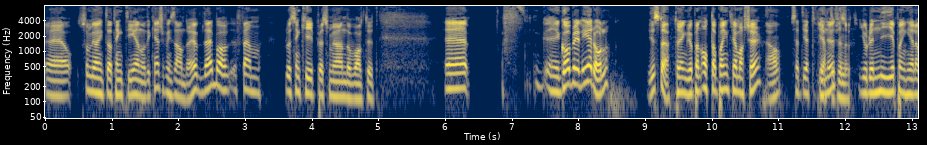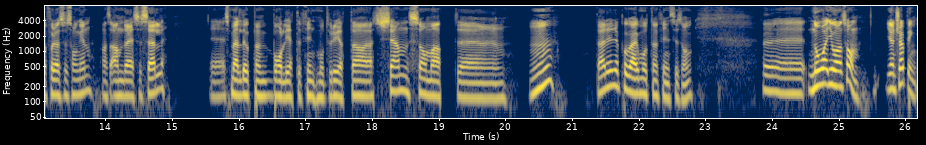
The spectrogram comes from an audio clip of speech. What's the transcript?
Eh, som jag inte har tänkt igenom. Det kanske finns andra. Det här är bara fem plus en keeper som jag ändå valt ut. Eh, eh, Gabriel Erol, Just det. terränggruppen, åtta poäng, tre matcher. Ja. Sett jättefin, Jättefin ut. ut. Gjorde nio poäng hela förra säsongen. Hans andra SSL. Eh, smällde upp en boll jättefint mot Vreta. Känns som att eh, mm, där är det på väg mot en fin säsong. Eh, Noah Johansson, Jönköping.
